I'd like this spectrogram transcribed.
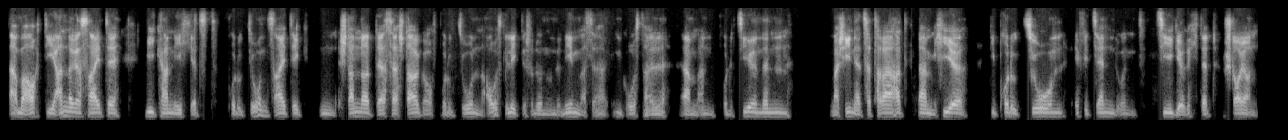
aber auch die andere Seite, wie kann ich jetzt produktionsseitig ein Standard, der sehr stark auf Produktion ausgelegt ist oder ein Unternehmen, was ja einen Großteil ähm, an produzierenden Maschinen etc. hat, ähm, hier die Produktion effizient und zielgerichtet steuern.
